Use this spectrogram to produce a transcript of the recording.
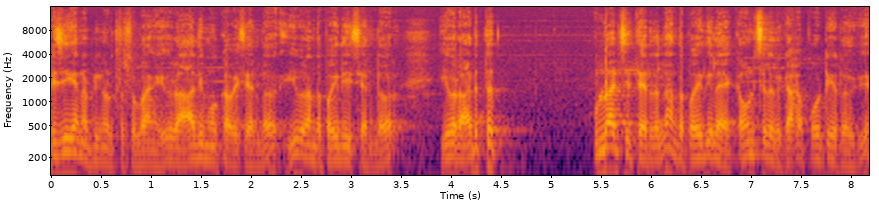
விஜயன் அப்படின்னு ஒருத்தர் சொல்கிறாங்க இவர் அதிமுகவை சேர்ந்தவர் இவர் அந்த பகுதியை சேர்ந்தவர். இவர் அடுத்த உள்ளாட்சி தேர்தலில் அந்த பகுதியில் கவுன்சிலருக்காக போட்டியிடுறதுக்கு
